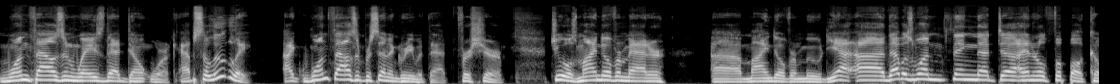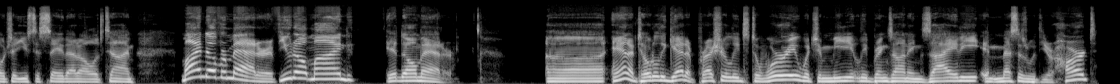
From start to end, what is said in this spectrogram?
1,000 ways that don't work. Absolutely. I 1000% agree with that for sure. Jules, mind over matter, uh, mind over mood. Yeah, uh, that was one thing that uh, I had an old football coach that used to say that all the time. Mind over matter. If you don't mind, it don't matter. Uh, and I totally get it. Pressure leads to worry, which immediately brings on anxiety. It messes with your heart.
